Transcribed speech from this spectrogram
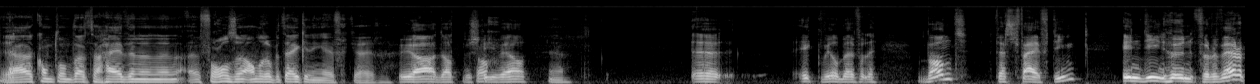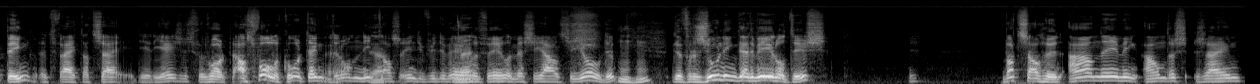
ja, dat komt omdat de heidenen een, voor ons een andere betekening heeft gekregen. Ja, dat misschien Toch? wel. Ja. Uh, ik wil bij Want, vers 15, indien hun verwerping, het feit dat zij de heer Jezus verworpen, als volk hoor, denk Ja, erom, niet ja. als individuele Nee. vele Messiaanse Joden, Mhm. de verzoening der wereld is, wat zal hun aanneming anders zijn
